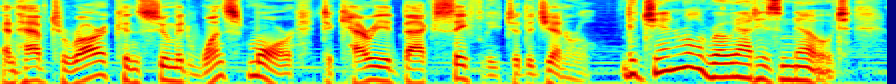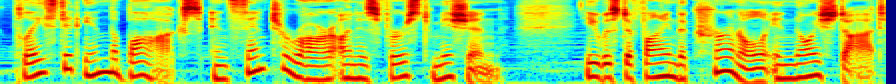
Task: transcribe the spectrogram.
and have Tarrare consume it once more to carry it back safely to the general. The general wrote out his note, placed it in the box, and sent Tarrare on his first mission. He was to find the colonel in Neustadt,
